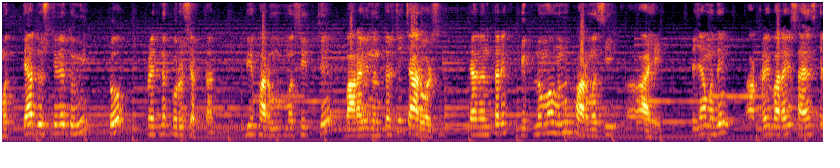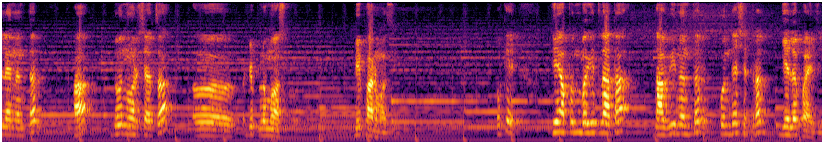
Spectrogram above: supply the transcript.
मग त्या दृष्टीने तुम्ही तो प्रयत्न करू शकतात बी फार्मसीचे बारावी नंतरचे चार वर्ष. त्यानंतर एक डिप्लोमा म्हणून फार्मसी आहे. त्याच्यामध्ये अकरावी बारावी सायन्स केल्यानंतर हा दोन वर्षाचा डिप्लोमा असतो. डी फार्मसी ओके हे आपण बघितलं आता दहावी नंतर कोणत्या क्षेत्रात गेलं पाहिजे.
